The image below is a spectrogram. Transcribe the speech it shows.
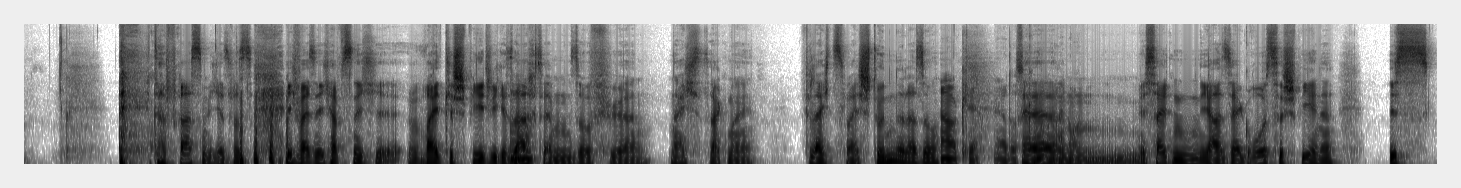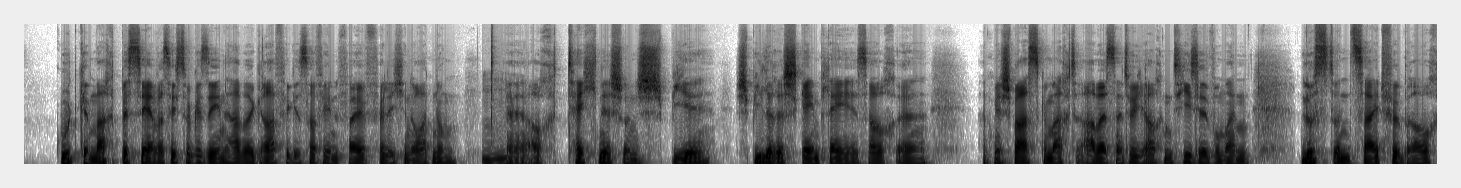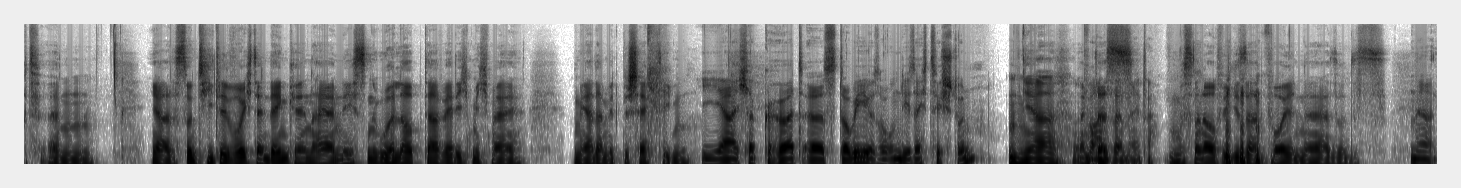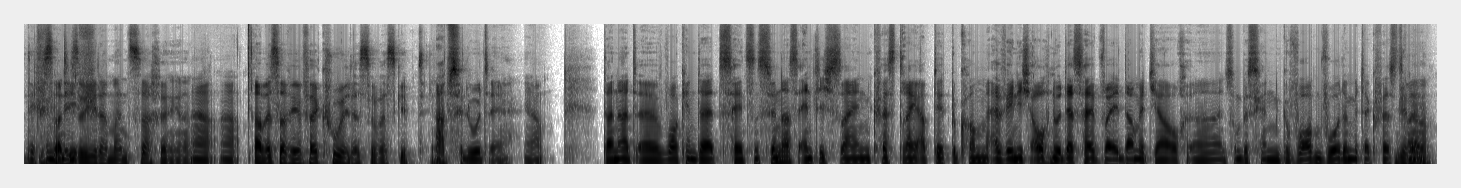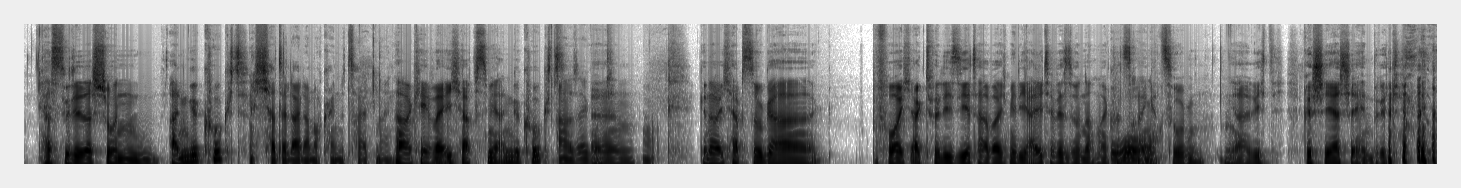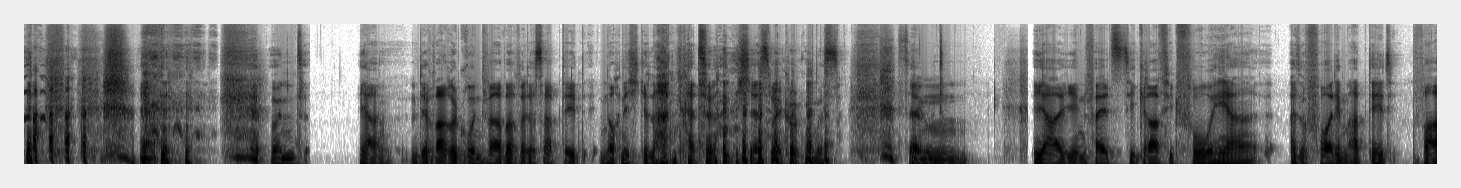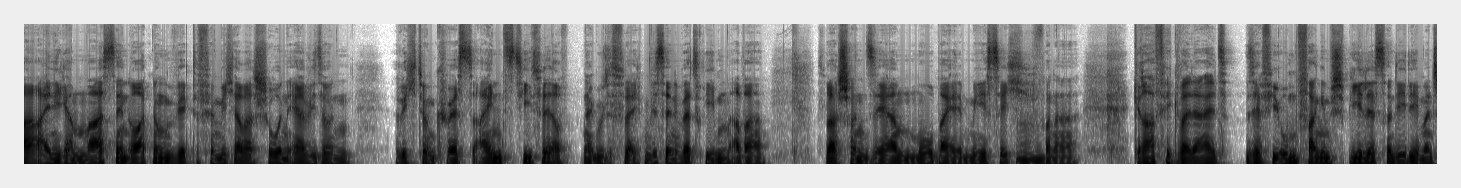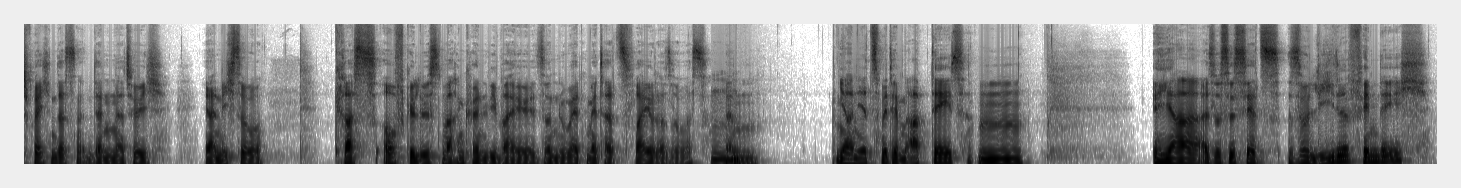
es? da fragst du mich jetzt was. ich weiß nicht, ich habe es nicht äh, weit gespielt, wie gesagt, mhm. ähm, so für, na, ich sag mal, vielleicht zwei Stunden oder so. Ah, okay. Ja, das kann ähm, Ist halt ein ja, sehr großes Spiel, ne? Ist gut gemacht bisher, was ich so gesehen habe. Grafik ist auf jeden Fall völlig in Ordnung. Mhm. Äh, auch technisch und Spiel, spielerisch Gameplay ist auch, äh, hat mir Spaß gemacht, aber ist natürlich auch ein Titel, wo man Lust und Zeit für braucht. Ähm, ja, das ist so ein Titel, wo ich dann denke, naja, im nächsten Urlaub, da werde ich mich mal mehr damit beschäftigen. Ja, ich habe gehört, äh, Story so um die 60 Stunden. Ja, und Wahnsinn, das Alter. muss man auch, wie gesagt, wollen. Ne? Also das ja, definitiv. Ist auch nicht so jedermanns Sache, ja. ja, ja. Aber es ist auf jeden Fall cool, dass sowas gibt. Ja. Absolut, ey, ja. Dann hat äh, Walking Dead Saints and Sinners endlich sein Quest 3 Update bekommen. Erwähne ich auch nur deshalb, weil damit ja auch äh, so ein bisschen geworben wurde mit der Quest genau. 3. Hast du dir das schon angeguckt? Ich hatte leider noch keine Zeit, nein. Ah, okay, weil ich habe es mir angeguckt. Ah, sehr gut. Ähm, ja. Genau, ich habe sogar bevor ich aktualisiert habe, habe ich mir die alte Version noch mal kurz oh. reingezogen. Ja, richtig. Recherche, Hendrik. Und ja, der wahre Grund war aber, weil das Update noch nicht geladen hatte und ich erstmal gucken muss. ähm, ja, jedenfalls die Grafik vorher, also vor dem Update, war einigermaßen in Ordnung, wirkte für mich aber schon eher wie so ein Richtung Quest 1 Titel. na gut, ist vielleicht ein bisschen übertrieben, aber es war schon sehr mobile-mäßig mhm. von der Grafik, weil da halt sehr viel Umfang im Spiel ist und die dementsprechend das dann natürlich ja nicht so krass aufgelöst machen können wie bei so einem Red Matter 2 oder sowas. Mhm. Ähm, ja, und jetzt mit dem Update. Mh, mm, ja, also es ist jetzt solide, finde ich.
